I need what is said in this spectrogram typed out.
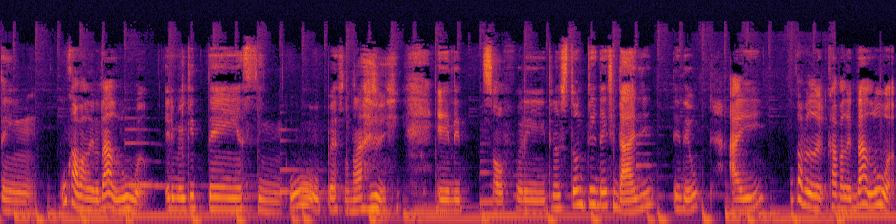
Tem o Cavaleiro da Lua, ele meio que tem assim, o personagem, ele sofre transtorno de identidade, entendeu? Aí o Cavaleiro, Cavaleiro da Lua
